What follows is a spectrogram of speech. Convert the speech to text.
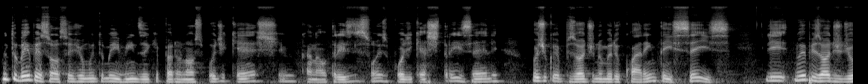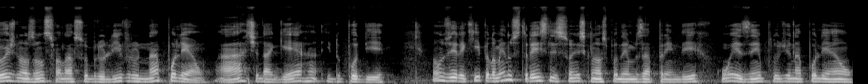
Muito bem, pessoal, sejam muito bem-vindos aqui para o nosso podcast, o canal 3 Lições, o podcast 3L, hoje com o episódio número 46. E no episódio de hoje nós vamos falar sobre o livro Napoleão, a arte da guerra e do poder. Vamos ver aqui pelo menos três lições que nós podemos aprender com o exemplo de Napoleão,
